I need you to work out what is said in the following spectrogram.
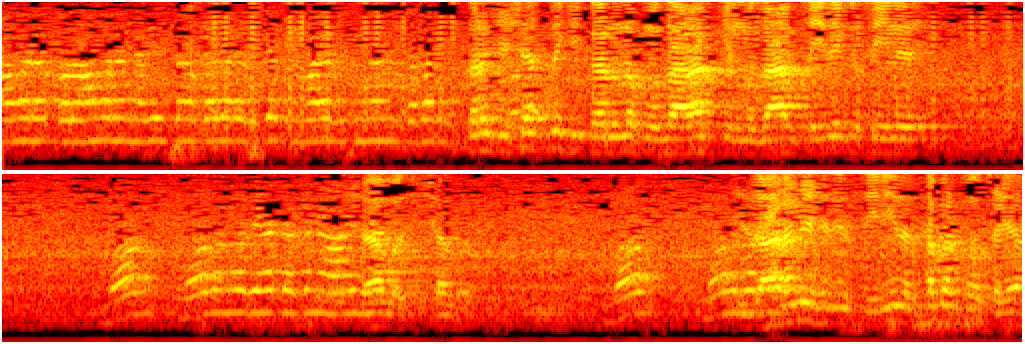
عمر قال عمر النبي وسلم ما کرے جی شرط کی کرنا مزارات کی مزار سیدے کے سینے. باون ولیاتا کنا شاباش شاباش. ادارہ میں حدیث سینی نے صبر کو سڑیا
